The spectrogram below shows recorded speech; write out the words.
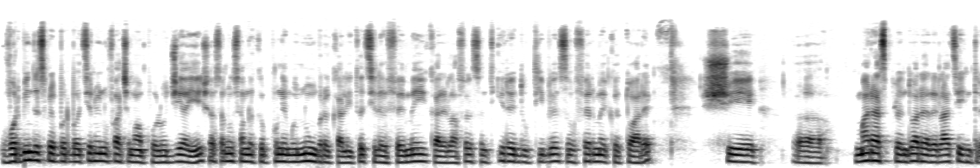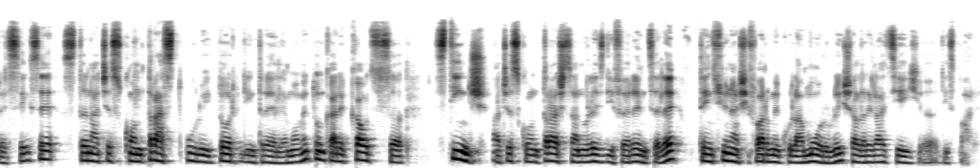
Vorbind despre bărbăție, noi nu facem apologia ei și asta nu înseamnă că punem în umbră calitățile femeii, care la fel sunt ireductibile, sunt fermecătoare și uh, marea splendoare a relației între sexe stă în acest contrast uluitor dintre ele. În momentul în care cauți să stingi acest contrast și să anulezi diferențele, tensiunea și farmecul amorului și al relației uh, dispare.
